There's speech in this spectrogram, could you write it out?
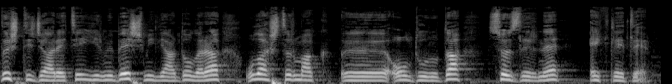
dış ticareti 25 milyar dolara ulaştırmak e, olduğunu da sözlerine ekledi.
